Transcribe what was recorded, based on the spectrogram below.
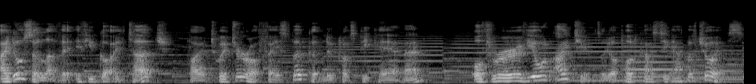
I'd also love it if you got in touch via Twitter or Facebook at lukelovespkmn, or through a review on iTunes or your podcasting app of choice.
